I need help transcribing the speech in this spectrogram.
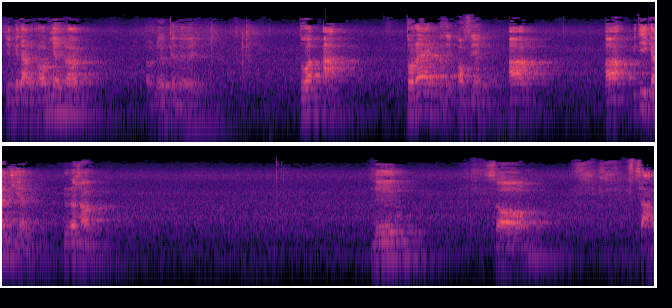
เตรียมกระดาษพร้อมยังครับ เราเริ่มกันเลย ตัวอะตัวแรกออกเสียงอะอะวิธีการเขียนดูนะครับหนึ่งสองสาม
